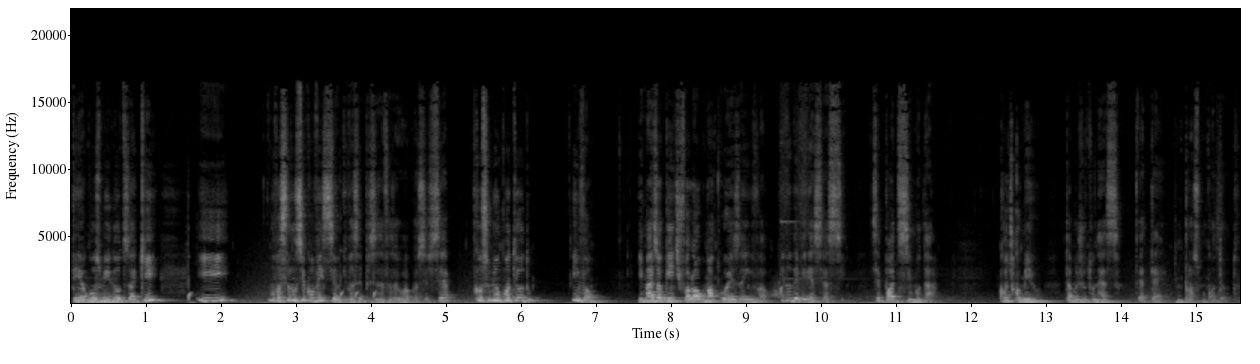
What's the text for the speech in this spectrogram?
tem alguns minutos aqui, e você não se convenceu que você precisa fazer alguma coisa. Você consumiu um conteúdo em vão. E mais alguém te falou alguma coisa em vão. E não deveria ser assim. Você pode se mudar. Conte comigo, tamo junto nessa e até um próximo conteúdo.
